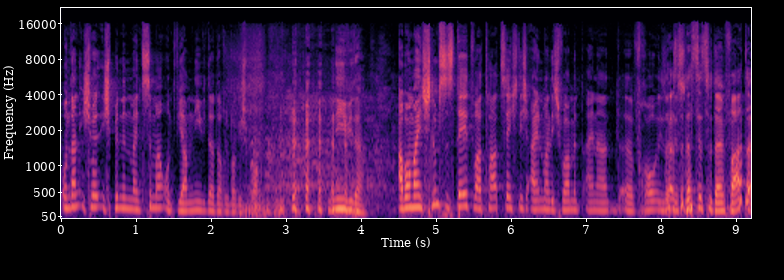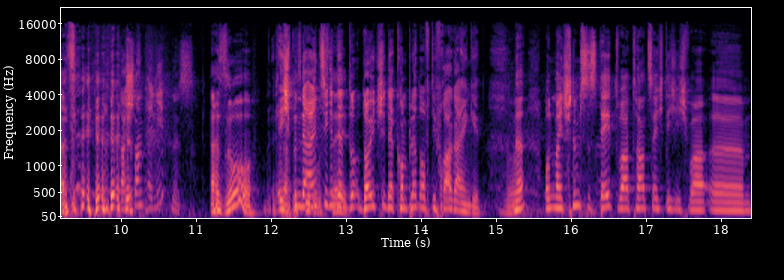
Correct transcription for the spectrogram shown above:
Und dann, ich schwör, ich bin in mein Zimmer und wir haben nie wieder darüber gesprochen. nie wieder. Aber mein schlimmstes Date war tatsächlich einmal, ich war mit einer äh, Frau in der hast du das jetzt zu deinem Vater erzählt? Da stand Erlebnis. Ach so. Ich, dachte, bin der Einzige, der. Do- Deutsche, der komplett auf die Frage eingeht. Ne? Und mein schlimmstes Date war tatsächlich, ich war ähm,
